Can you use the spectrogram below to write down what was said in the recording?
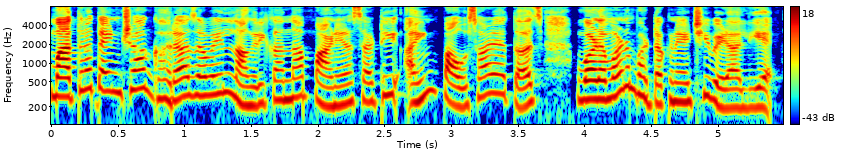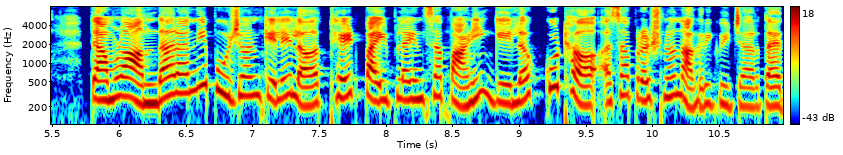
मात्र त्यांच्या घराजवळील नागरिकांना पाण्यासाठी ऐन पावसाळ्यातच वणवण भटकण्याची वेळ आली आहे. त्यामुळे आमदारांनी पूजन केलेलं थेट पाईपलाईनचं पाणी गेलं कुठं असा प्रश्न नागरिक विचारतायत.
